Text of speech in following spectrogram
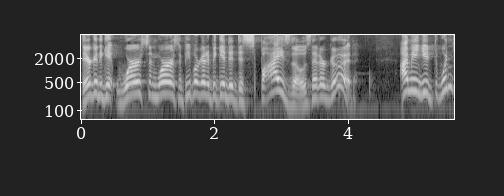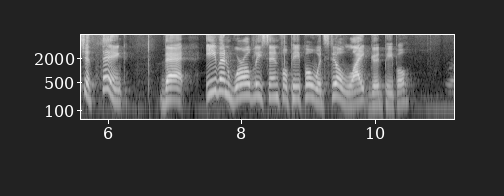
they're going to get worse and worse, and people are going to begin to despise those that are good. I mean, you, wouldn't you think that even worldly sinful people would still like good people? Right.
